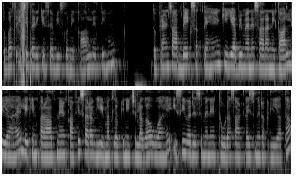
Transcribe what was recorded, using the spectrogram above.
तो बस इसी तरीके से अभी इसको निकाल लेती हूँ। तो फ्रेंड्स आप देख सकते हैं कि ये अभी मैंने सारा निकाल लिया है, लेकिन परात में काफ़ी सारा घी मतलब कि नीचे लगा हुआ है। इसी वजह से मैंने थोड़ा सा आटा इसमें रख लिया था।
